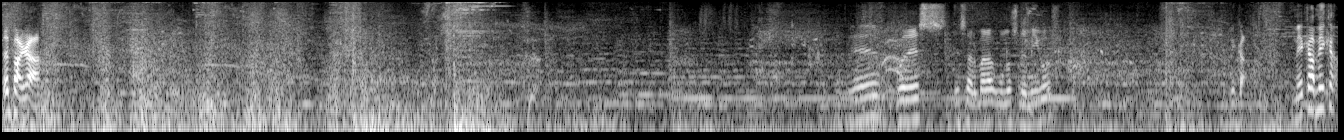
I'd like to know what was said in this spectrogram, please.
Ven para acá puedes desarmar algunos enemigos. Meca, meca, meca.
